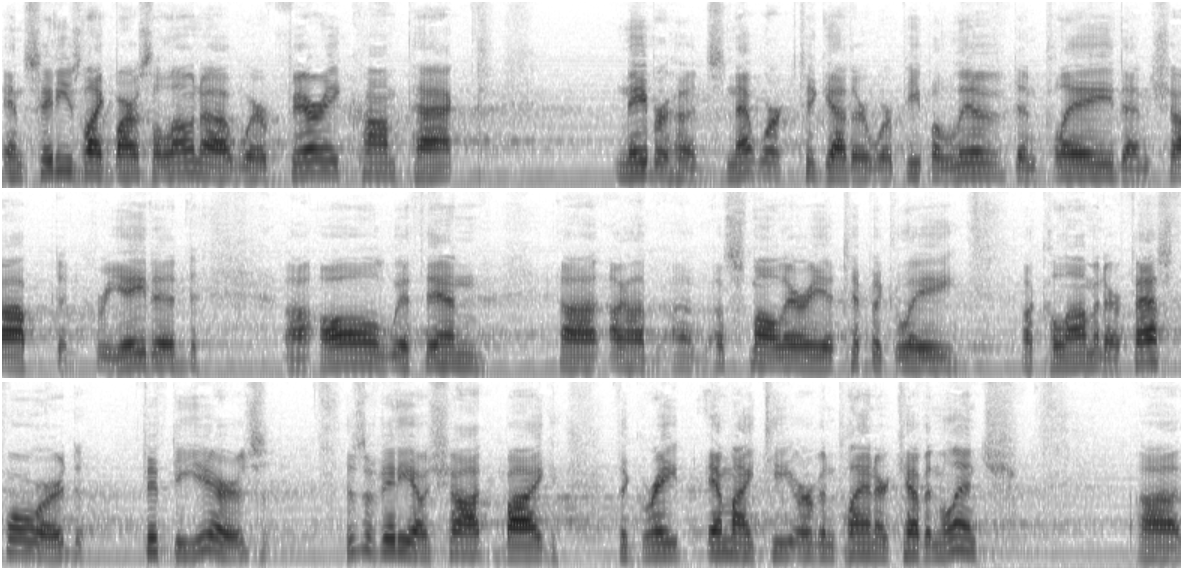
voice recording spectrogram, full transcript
And cities like Barcelona where very compact neighborhoods networked together where people lived and played and shopped and created, uh, all within uh, a, a, small area, typically a kilometer. Fast forward 50 years, this is a video shot by the great MIT urban planner Kevin Lynch uh,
